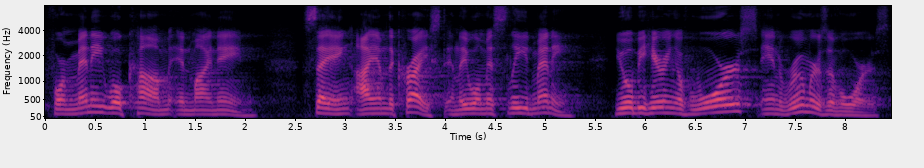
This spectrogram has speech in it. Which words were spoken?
for many will come in my name, saying, I am the Christ, and they will mislead many. You will be hearing of wars and rumors of wars.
